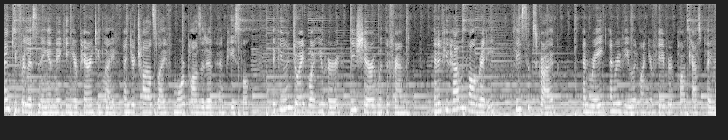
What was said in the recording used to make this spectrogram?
Thank you for listening and making your parenting life and your child's life more positive and peaceful. If you enjoyed what you heard, please share it with a friend. And if you haven't already, please subscribe and rate and review it on your favorite podcast player.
